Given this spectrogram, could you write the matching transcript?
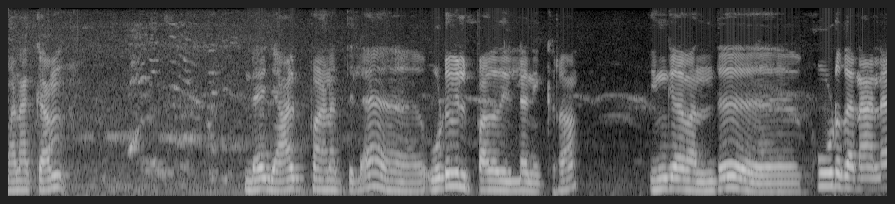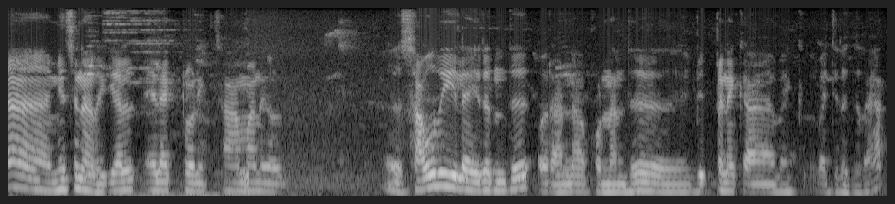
வணக்கம். இந்த யாழ்ப்பாணத்தில் உடுவில் பகுதியில் நிற்கிறோம் இங்கே வந்து கூடுதலான மிஷினரிகள் எலக்ட்ரானிக் சாமான்கள் சவுதியில் இருந்து ஒரு அண்ணா கொண்டு வந்து விற்பனைக்காக வைக் வச்சுருக்கிறார்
